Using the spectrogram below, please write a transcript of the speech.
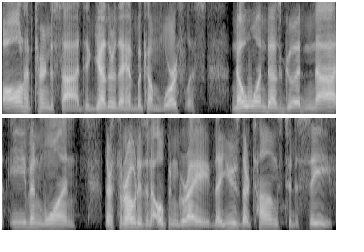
All have turned aside, together they have become worthless. No one does good, not even one. Their throat is an open grave, they use their tongues to deceive.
